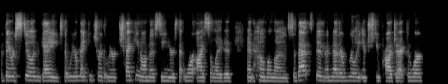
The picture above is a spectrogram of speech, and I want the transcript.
that they were still engaged, that we were making sure that we were checking on those seniors that were isolated and home alone. So that's been another really interesting project. And we're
